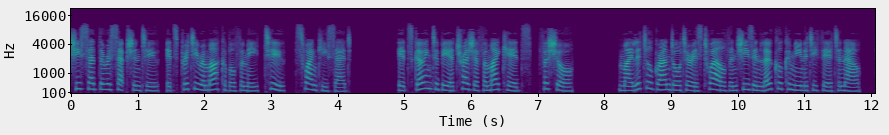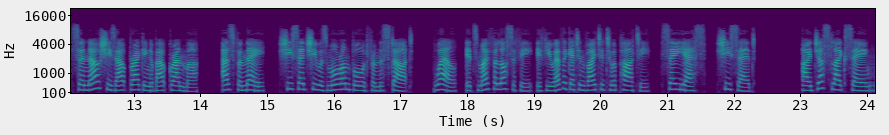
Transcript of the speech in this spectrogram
she said the reception to, It's pretty remarkable for me, too, Swankie said. It's going to be a treasure for my kids, for sure. My little granddaughter is 12 and she's in local community theater now, so now she's out bragging about grandma. As for May, she said she was more on board from the start. Well, it's my philosophy if you ever get invited to a party, say yes, she said. I just like saying,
